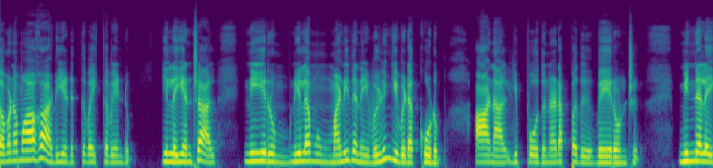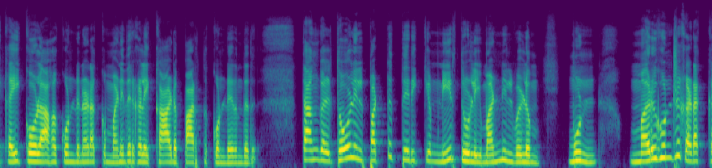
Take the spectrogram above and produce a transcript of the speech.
கவனமாக அடியெடுத்து வைக்க வேண்டும். இல்லையென்றால் நீரும் நிலமும் மனிதனை விழுங்கிவிடக்கூடும் ஆனால் இப்போது நடப்பது வேறொன்று. மின்னலை கைகோளாக கொண்டு நடக்கும் மனிதர்களை காடு பார்த்து கொண்டிருந்தது. தங்கள் தோளில் பட்டு தெரிக்கும் நீர்த்துளி மண்ணில் விழும் முன் மறுகுன்று கடக்க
